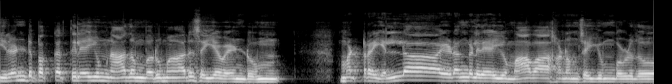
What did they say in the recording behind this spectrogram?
இரண்டு பக்கத்திலேயும் நாதம் வருமாறு செய்ய வேண்டும். மற்ற எல்லா இடங்களிலேயும் ஆவாகனம் செய்யும் பொழுதோ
